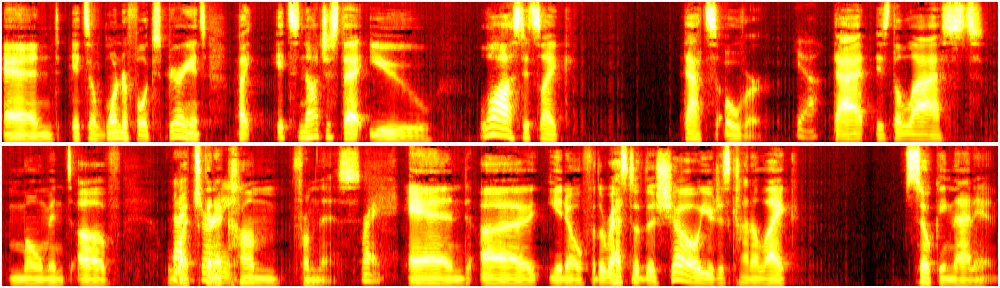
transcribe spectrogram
And it's a wonderful experience, but it's not just that you lost. It's like, that's over Yeah. that is the last moment of That what's going to come from this. Right. And, uh, you know, for the rest of the show, you're just kind of like soaking that in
